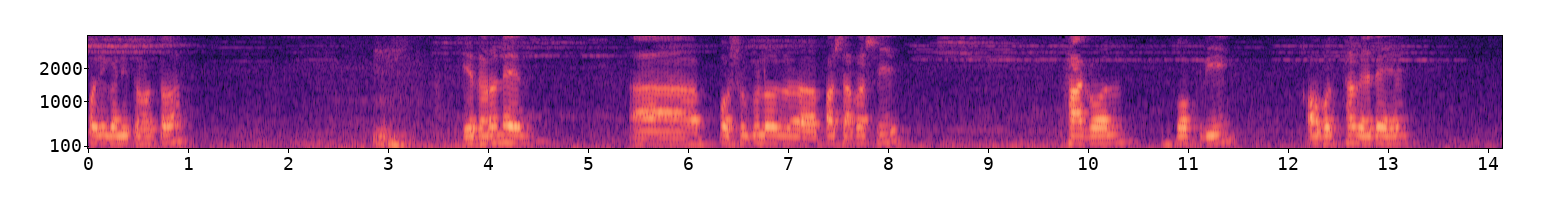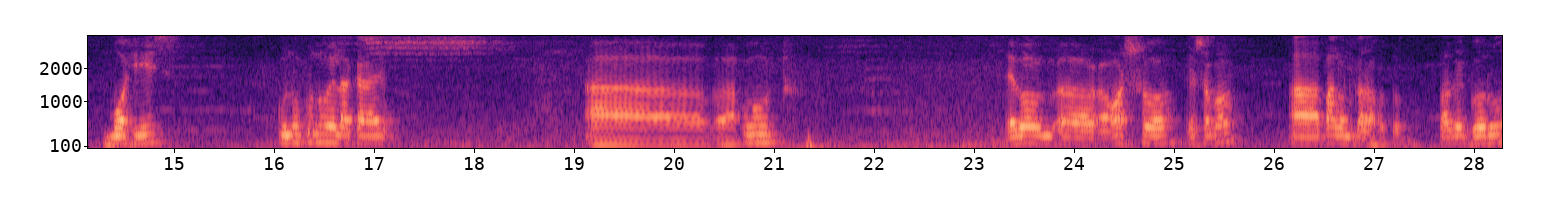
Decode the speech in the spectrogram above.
পরিগণিত হতো। এ ধরনের পশুগুলোর পাশাপাশি ছাগল, বকরি, অবস্থা ভেদে মহিষ, কোনো কোনো এলাকায় উট এবং অশ্ব এসবও পালন করা হতো। তবে গরু,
